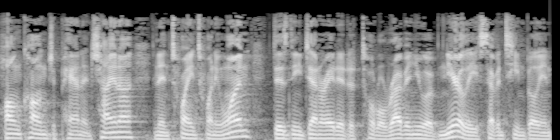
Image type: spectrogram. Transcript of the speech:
Hong Kong, Japan, and China. And in 2021, Disney generated a total revenue of nearly $17 billion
